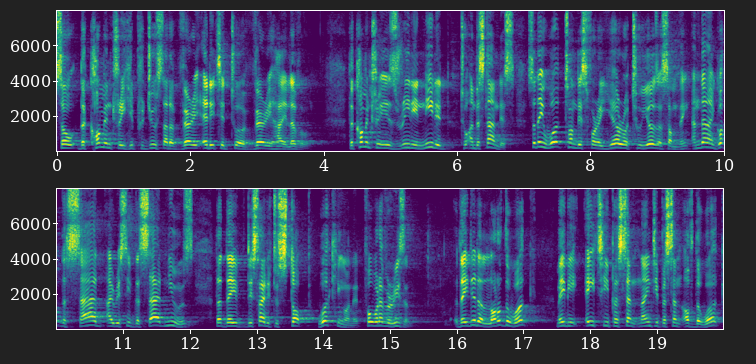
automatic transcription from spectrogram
So the commentary he produced at a very edited to a very high level. The commentary is really needed to understand this. So they worked on this for a year or two years or something, and then I got the sad, I received the sad news that they've decided to stop working on it for whatever reason. They did a lot of the work, maybe 80%, 90% of the work,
